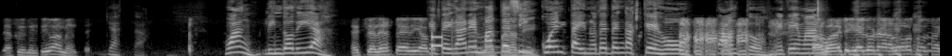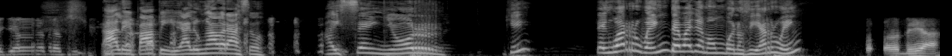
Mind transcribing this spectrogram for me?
definitivamente. Ya está. Juan, lindo día. Excelente día. Que te ganes más de para ti. 50 y no te tengas quejo tanto. Mete Vamos a mano. ver si llega una loto de aquí a la otra. Dale, papi, dale un abrazo. Ay, señor. ¿Quién? Tengo a Rubén de Bayamón. Buenos días, Rubén. Buenos días.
